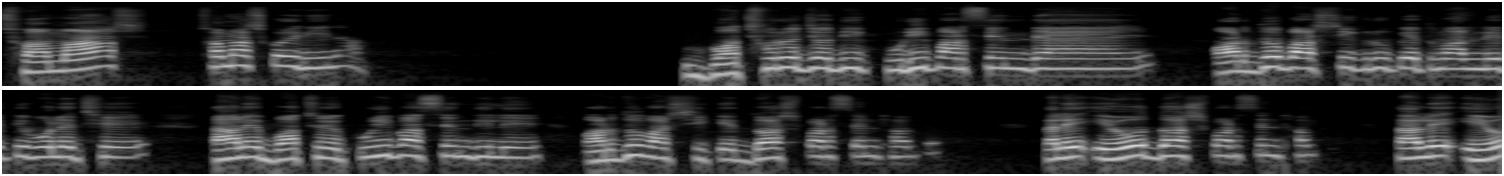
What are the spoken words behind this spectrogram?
ছ মাস ছ মাস করে নিই না? বছরে যদি কুড়ি পার্সেন্ট দেয়, অর্ধবার্ষিক রূপে তোমার নিতে বলেছে, তাহলে বছরে কুড়ি পার্সেন্ট দিলে অর্ধবার্ষিকে দশ পার্সেন্ট হবে। তাহলে এও দশ পার্সেন্ট হবে। তাহলে এও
